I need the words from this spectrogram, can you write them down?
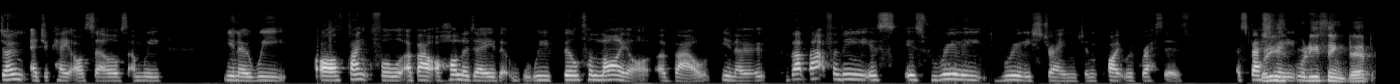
don't educate ourselves and we you know we are thankful about a holiday that we've built a lie about you know that that for me is is really really strange and quite regressive especially what do you, what do you think deb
